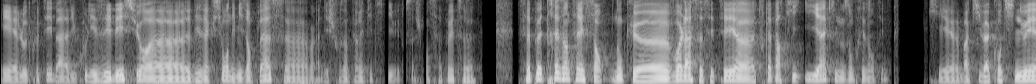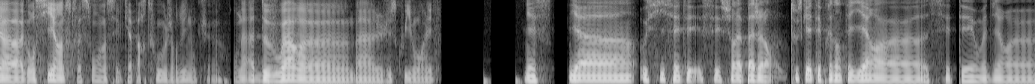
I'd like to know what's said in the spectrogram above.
Et euh, l'autre côté, bah, du coup, les aider sur euh, des actions, des mises en place, euh, voilà, des choses un peu répétitives et tout ça. Je pense que ça peut être, euh, ça peut être très intéressant. Donc euh, voilà, ça c'était euh, toute la partie IA qu'ils nous ont présentée qui, euh, bah, qui va continuer à grossir. hein. De toute façon, euh, c'est le cas partout aujourd'hui. Donc, euh, on a hâte de voir euh, bah, jusqu'où ils vont aller. Yes. Il y a aussi, ça a été, c'est sur la page. Alors, tout ce qui a été présenté hier, euh, c'était, on va dire, euh,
